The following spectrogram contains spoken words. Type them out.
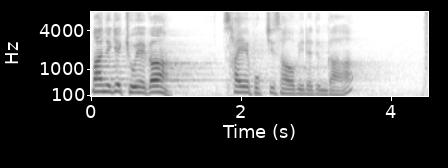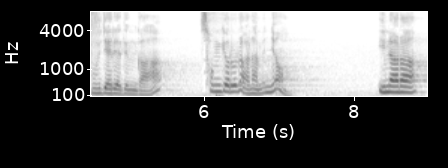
만약에 교회가 사회복지 사업이라든가 구제라든가 성교를 안 하면요. 이 나라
